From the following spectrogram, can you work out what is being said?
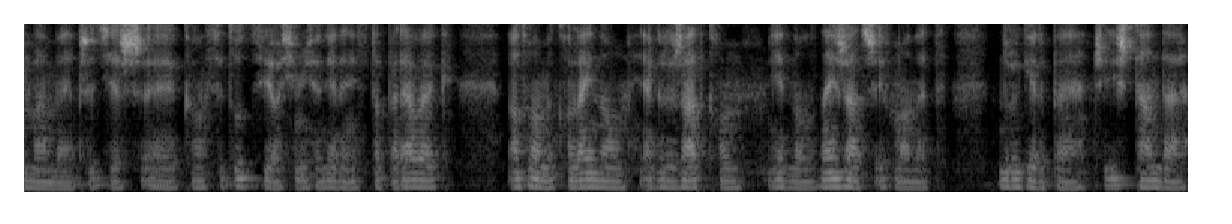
mamy przecież Konstytucję 81 100 perełek, a tu mamy kolejną, jakże rzadką, jedną z najrzadszych monet drugiej RP, czyli sztandar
